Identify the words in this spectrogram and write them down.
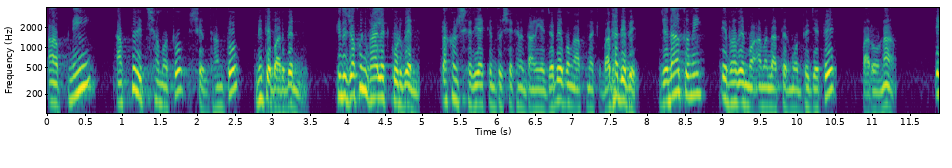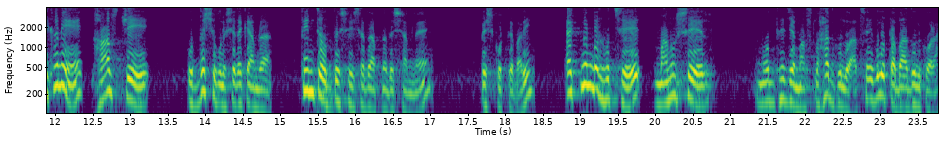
আপনি আপনার ইচ্ছা মতো সিদ্ধান্ত নিতে পারবেন। কিন্তু যখন ভায়োলেট করবেন, তখন সেরিয়া কিন্তু সেখানে দাঁড়িয়ে যাবে এবং আপনাকে বাধা দেবে যে, না, তুমি এভাবে মামলাতের মধ্যে যেতে পারো না। এখানে খাস যে উদ্দেশ্যগুলো, সেটাকে আমরা তিনটা উদ্দেশ্য হিসাবে আপনাদের সামনে পেশ করতে পারি। এক নম্বর হচ্ছে মানুষের মধ্যে যে মাসলাহাতগুলো আছে, এগুলো তাবাদুল করা।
